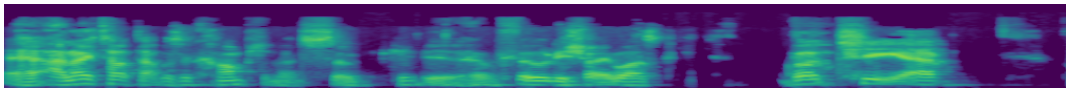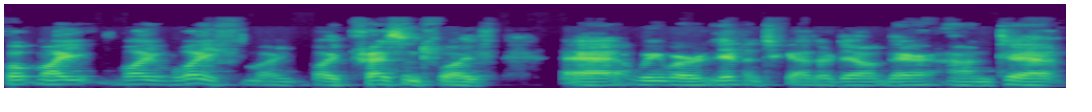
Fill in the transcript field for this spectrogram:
And I thought that was a compliment. So how foolish I was. But she, but my my wife, my my present wife, we were living together down there, and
